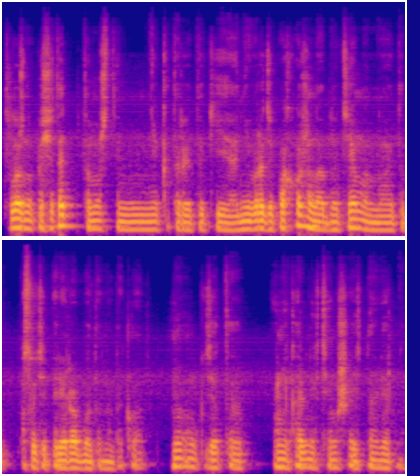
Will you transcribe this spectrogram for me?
сложно посчитать, потому что некоторые такие, они вроде похожи на одну тему, но это, по сути, переработанный доклад. Ну, где-то уникальных тем 6, наверное.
